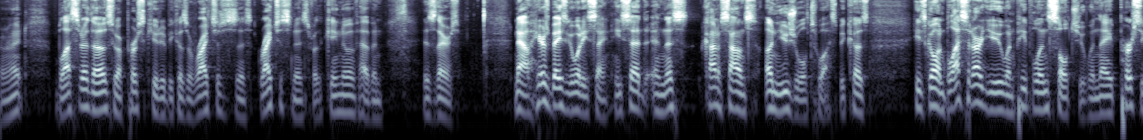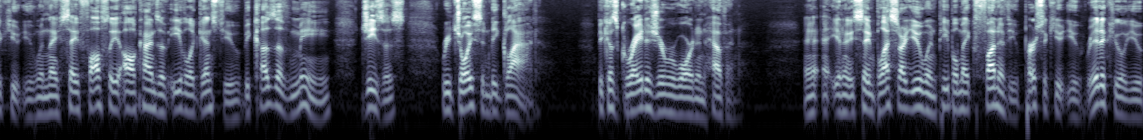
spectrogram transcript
All right? Blessed are those who are persecuted because of righteousness, righteousness, for the kingdom of heaven is theirs. Now, here's basically what he's saying. He said, and this kind of sounds unusual to us because He's going, Blessed are you when people insult you, when they persecute you, when they say falsely all kinds of evil against you. Because of me, Jesus, rejoice and be glad, because great is your reward in heaven. And, you know, he's saying, Blessed are you when people make fun of you, persecute you, ridicule you,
